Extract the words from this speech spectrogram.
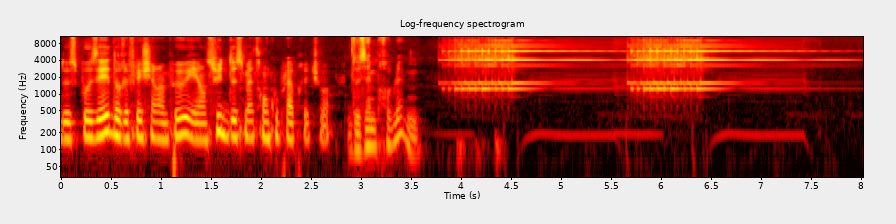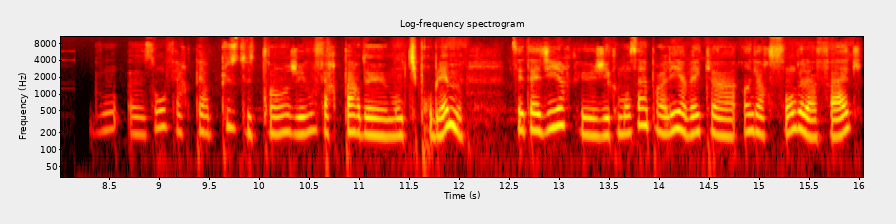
de se poser, de réfléchir un peu et ensuite de se mettre en couple après, tu vois. Deuxième problème. Sans vous faire perdre plus de temps, je vais vous faire part de mon petit problème. C'est-à-dire que j'ai commencé à parler avec euh, un garçon de la fac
